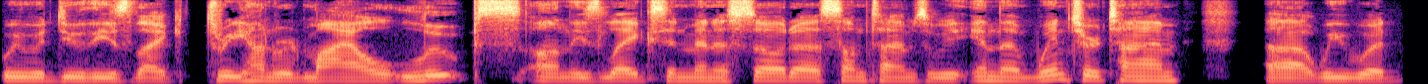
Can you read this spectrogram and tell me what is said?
we would do these like 300 mile loops on these lakes in Minnesota. Sometimes we, in the winter time, uh, we would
